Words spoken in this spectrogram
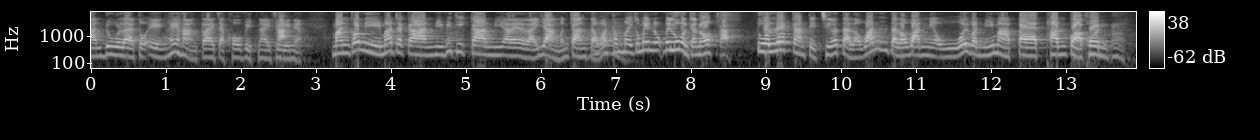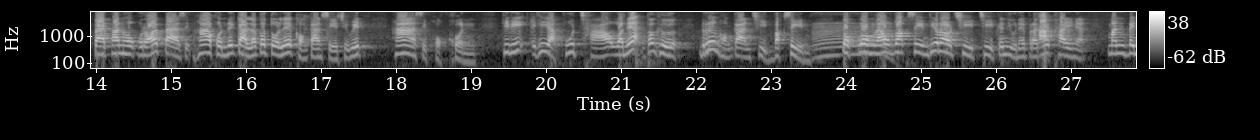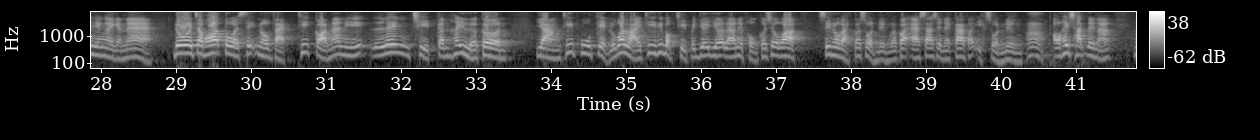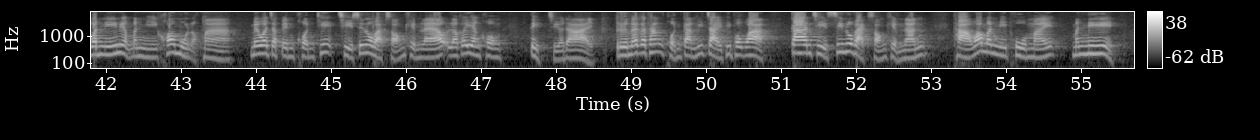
การดูแลตัวเองให้ห่างไกลจากโควิดค่ะ -19 เนี่ยมันก็มีมาตรการมีวิธีการมีอะไรหลาย ๆ อย่างเหมือนกัน แต่ว่าทำไมก็ไม่รู้ไม่รู้เหมือนกันเนาะค่ะตัวเลขการติดเชื้อแต่ละวันแต่ละวันเนี่ยโอ้ยวันนี้มา 8,000 กว่าคน8,685 คนด้วยกัน แล้วก็ตัวเลขของการเสียชีวิต 56 คน ทีนี้ไอ้ที่อยากพูดเช้าวันเนี้ยก็คือเรื่องของการฉีดวัคซีน ตกลงแล้ววัคซีนที่เราฉีดฉีดกันอยู่ในประเทศค่ะไทยเนี่ยมันเป็นยังไงกันแน่ โดยเฉพาะตัวซิโนแวคที่ก่อนหน้านี้เร่งฉีดกันให้เหลือเกิน อย่างที่ภูเก็ตหรือว่าหลายที่ที่บอกฉีดไปเยอะๆแล้วเนี่ยผมก็เชื่อว่าซีโนแวคก็ส่วนหนึ่ง แล้วก็แอสตราเซเนกาก็อีกส่วนหนึ่งอืมเอาให้ชัดเลยนะ วันนี้เนี่ยมันมีข้อมูลออกมา ไม่ว่าจะเป็นคนที่ฉีดซิโนแวค2เข็มแล้ว แล้วก็ยังคงติดเชื้อได้ หรือแม้กระทั่งผลการวิจัยที่พบว่าการฉีดซิโนแวค2เข็มนั้น ถามว่ามันมีภูมิไหมมันมี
